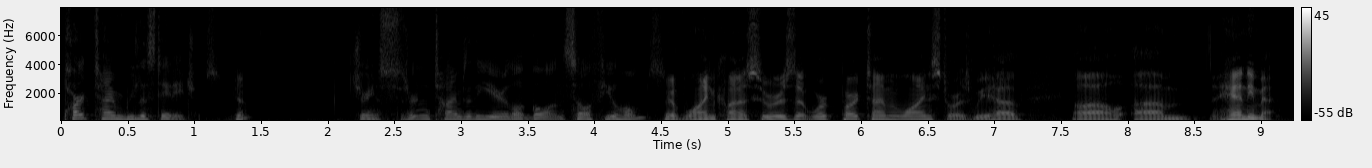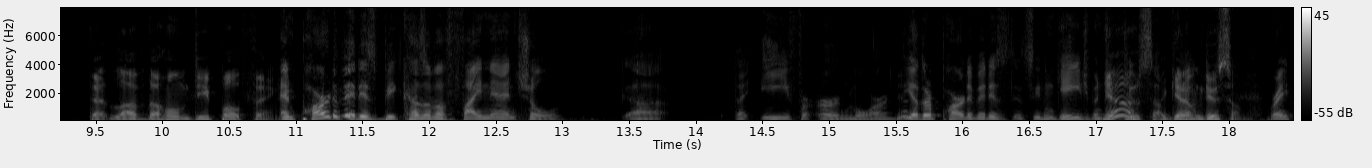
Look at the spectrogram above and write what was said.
part time real estate agents. Yep. During certain times of the year, they'll go out and sell a few homes. We have wine connoisseurs that work part time in wine stores. We have uh, um, handymen that love the Home Depot thing. And part of it is because of a financial, uh, the E for earn more. The other part of it is it's engagement yeah, to do something. get out and do something. right?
